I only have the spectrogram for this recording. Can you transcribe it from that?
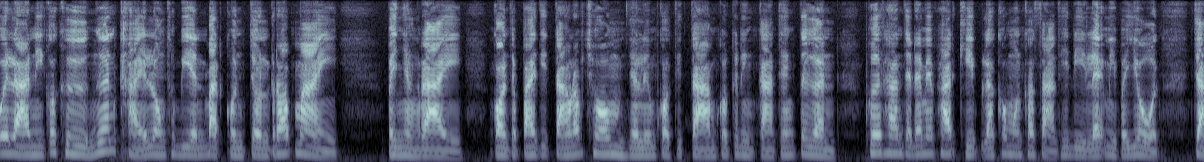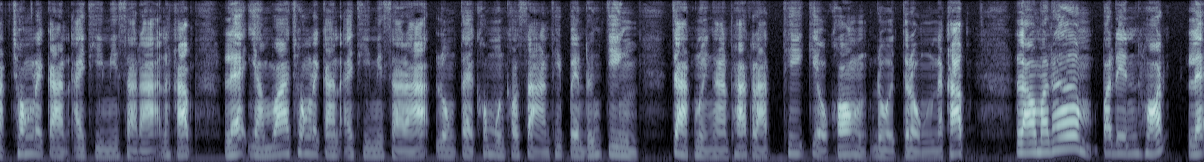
เวลานี้ก็คือเงื่อนไขลงทะเบียนบัตรคนจนรอบใหม่ เป็นอย่างไร ก่อนจะไปติดตามรับชม อย่าลืมกดติดตามกดกระดิ่งการแจ้งเตือน เพื่อท่านจะได้ไม่พลาดคลิป และข้อมูลข่าวสารที่ดี และมีประโยชน์ จากช่องรายการ IT มีสาระนะครับ และย้ำว่าช่องรายการ IT มีสาระ ลงแต่ข้อมูลข่าวสารที่เป็นเรื่องจริง จากหน่วยงานภาครัฐที่เกี่ยวข้องโดยตรงนะครับ เรามาเริ่มประเด็นฮอตและ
